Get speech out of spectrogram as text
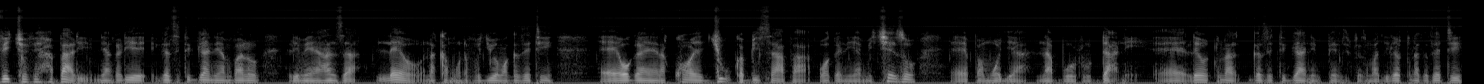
vichwa vya habari. Niangalie gazeti gani ambalo limeanza leo, na kama unavyojua magazeti eh, waga yanakuwa ya juu kabisa hapa, waga ni ya michezo eh, pamoja na burudani eh, leo tuna gazeti gani mpenzi mtazamaji? Leo tuna gazeti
